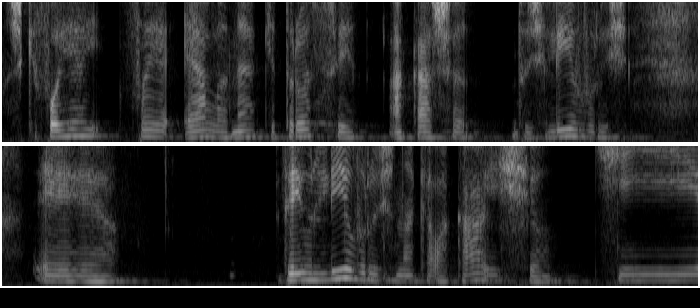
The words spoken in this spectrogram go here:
acho que foi foi ela, né, que trouxe a caixa dos livros, é, veio livros naquela caixa que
